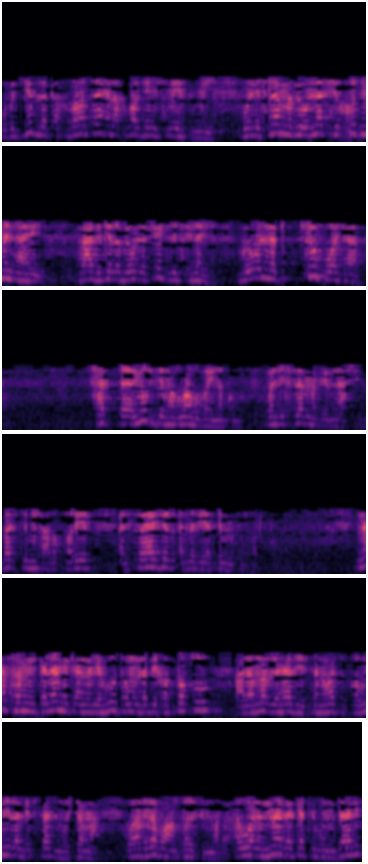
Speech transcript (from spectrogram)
وبتجيب لك أخبار صحيح الأخبار دي مش 100% والإسلام ما بيقولكش خد منها هي. بعد كده بيقول لك اجلس إليها. بيقول لك شوف وجهها. حتى يؤدم الله بينكم. فالإسلام ما بيمنعش. بس مش على الطريق الفاجر الذي يتم في الغرب نفهم من كلامك أن اليهود هم الذي خططوا على مر هذه السنوات الطويلة لإفساد المجتمع وأغلبوا عن طريق المرأة. اولا ماذا كسبوا من ذلك؟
